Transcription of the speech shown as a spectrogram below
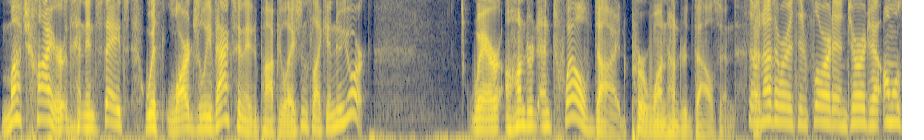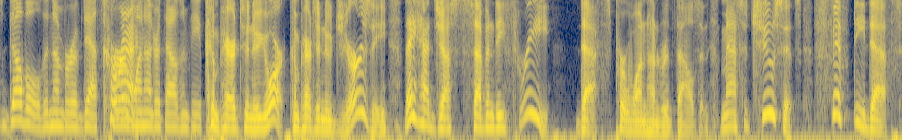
much higher than in states with largely vaccinated populations like in New York where 112 died per 100,000. So, in uh, other words, in Florida and Georgia, almost double the number of deaths correct. per 100,000 people. Compared to New York. Compared to New Jersey, they had just 73 deaths per 100,000. Massachusetts, 50 deaths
